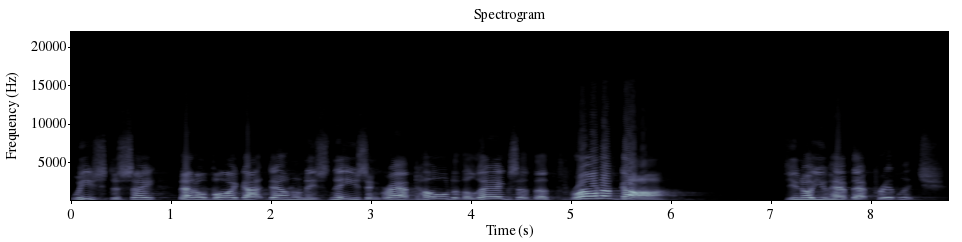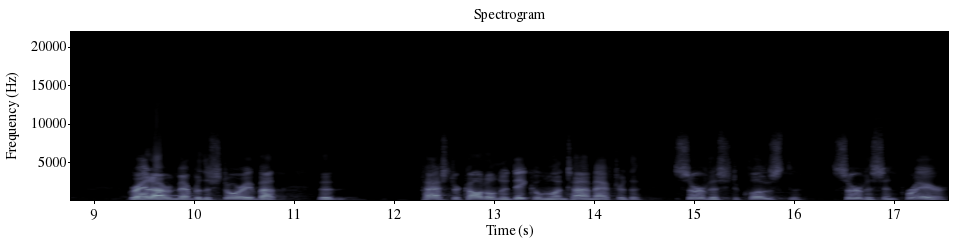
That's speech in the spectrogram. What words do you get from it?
we used to say that old boy got down on his knees and grabbed hold of the legs of the throne of God. Do you know you have that privilege? Grant, I remember the story about the pastor called on the deacon one time after the service to close the service in prayer.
